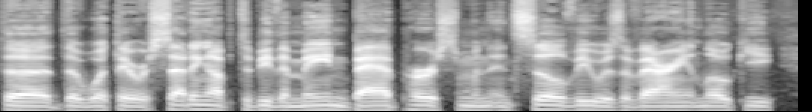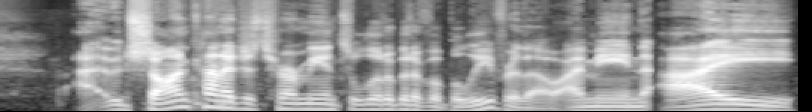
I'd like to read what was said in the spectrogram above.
The the what they were setting up to be the main bad person when and Sylvie was a variant Loki. I, Sean kind of just turned me into a little bit of a believer, though. I mean, I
